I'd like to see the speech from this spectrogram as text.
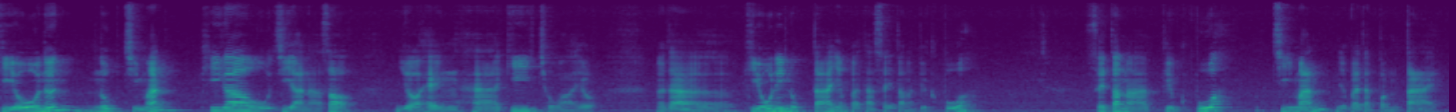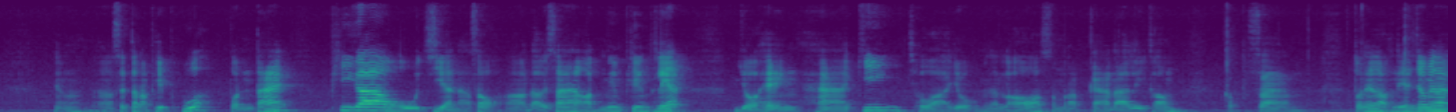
គីអូនឹងនុកជីម៉ាន់ភីកាអូជីអាណាសោយោហេងហាគីជូអាយោមកថាគីអូនេះនុកតាយើងប្រើថាសេតនអាភិបខ្ពស់សេតនអាភិបខ្ពស់ជីម៉ាន់យើងប្រើថាប៉ុន្តែអញ្ចឹងសេតនអាភិបខ្ពស់ប៉ុន្តែ 비가 오지 않아서 아, đời xa ở miền phiên thét 여행하기 좋아요 ល្អសម្រាប់ការដើរលេងកំកំសាន្តតោះនេះអ្នកគ្នាអញ្ចឹងមានថា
